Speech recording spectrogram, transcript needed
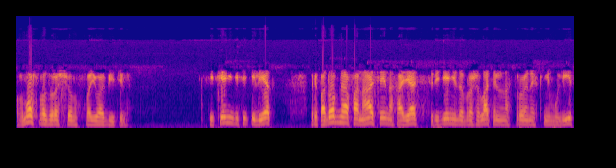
вновь возвращен в свою обитель. В течение десяти лет преподобный Афанасий, находясь среди недоброжелательно настроенных к нему лиц,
